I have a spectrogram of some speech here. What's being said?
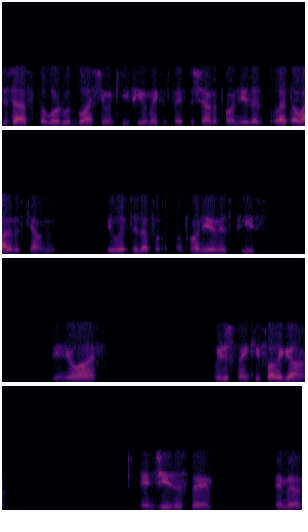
Just ask the Lord would bless you and keep you and make his face to shine upon you, that let the light of his countenance be lifted up upon you and his peace be in your life. We just thank you, Father God. In Jesus' name, amen.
